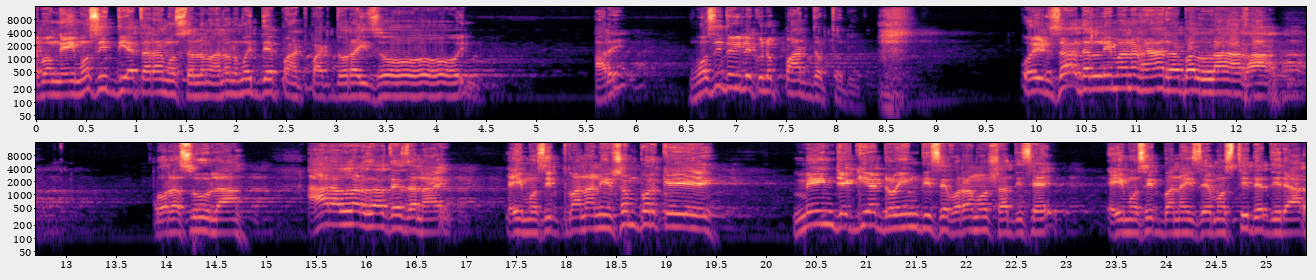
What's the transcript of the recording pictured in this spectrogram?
এবং এই মসজিদ দিয়ে তারা মুসলমানের মধ্যে পাট পাট দৌড়াইছ। আরে, মসজিদ হইলে কোনো পাট ধরত রাসূলা, আর আল্লাহর যাতে জানায় এই মসজিদ বানানি সম্পর্কে মেইন যে গিয়া ড্রয়িং দিছে, পরামর্শ দিছে এই মসজিদ বানাইছে মসজিদে দিরার।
